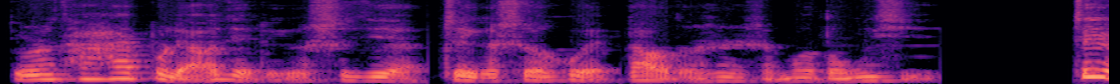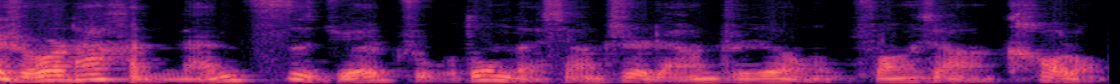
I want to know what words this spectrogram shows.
就是他还不了解这个世界、这个社会道德是什么东西。这时候他很难自觉主动的向致良知这种方向靠拢，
